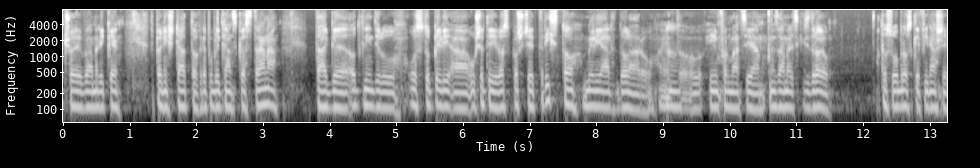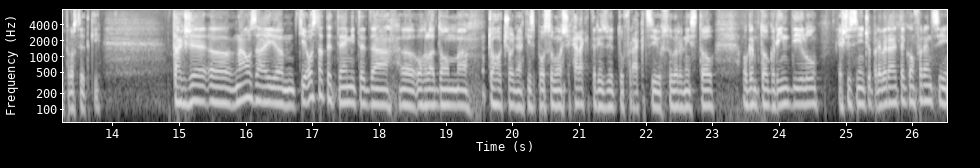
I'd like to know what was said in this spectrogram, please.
čo je v Amerike, v Spojených štátoch republikánska strana, tak e, od Green Dealu ustúpili a ušetrili rozpočte 300 miliard dolárov. Mm. Je to informácia z amerických zdrojov. To sú obrovské finančné prostriedky. Takže e, naozaj e, tie ostatné témy teda e, ohľadom toho, čo nejakým spôsobom ešte charakterizuje tú frakciu suverenistov, okrem toho Green Dealu, ešte si niečo preberali na tej konferencii?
